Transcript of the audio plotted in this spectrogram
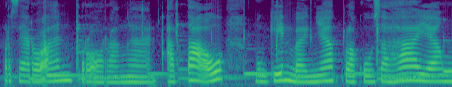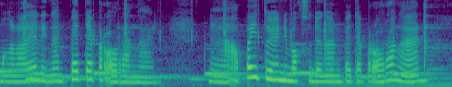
perseroan perorangan atau mungkin banyak pelaku usaha yang mengenalnya dengan PT perorangan. Nah, apa itu yang dimaksud dengan PT perorangan?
